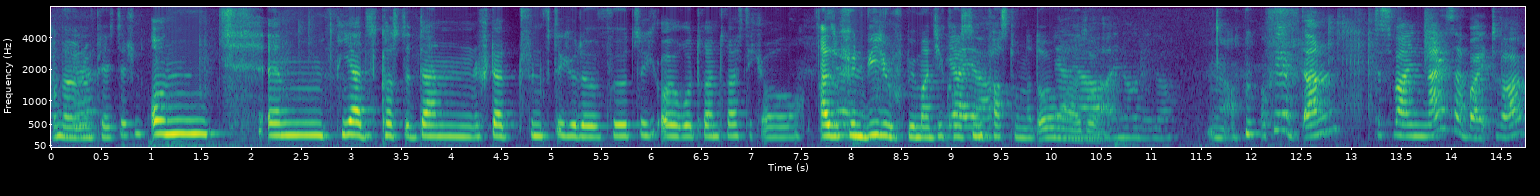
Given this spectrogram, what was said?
oder okay. eine Playstation. Und ähm, ja, das kostet dann statt 50 oder 40 Euro 33 Euro. Also okay. für ein Videospiel, manche kosten ja, ja. fast 100 Euro. Ja, also. ja, I know, Digga. Ja. Okay, dann, das war ein nicer Beitrag.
